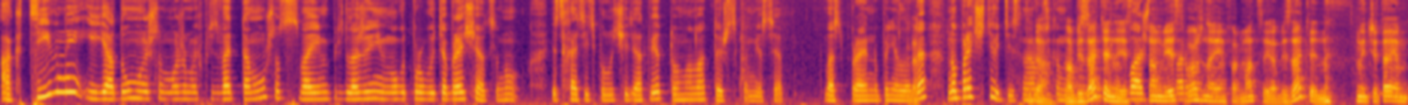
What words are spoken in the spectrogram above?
активны, и я думаю, что можем их призвать к тому, что со своими предложениями могут пробовать обращаться. Ну, если хотите получить ответ, то на латышском, если я вас правильно поняла, да? да? Но прочтетесь на да. русском. Но обязательно, если там есть информация. важная информация, обязательно. Мы читаем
